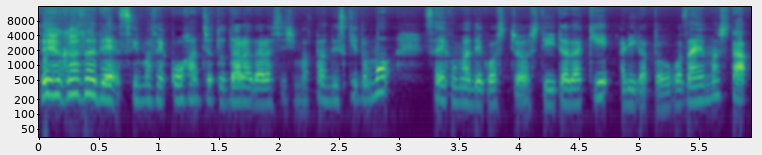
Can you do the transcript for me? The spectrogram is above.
ということで、すいません。後半ちょっとダラダラしてしまったんですけども、最後までご視聴していただきありがとうございました。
